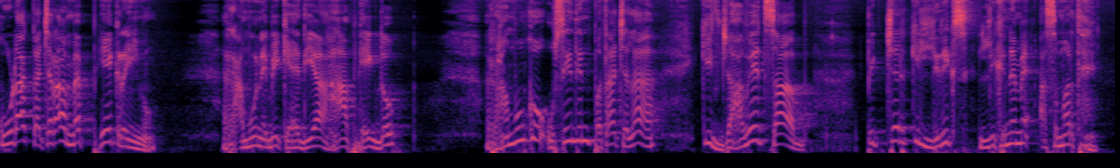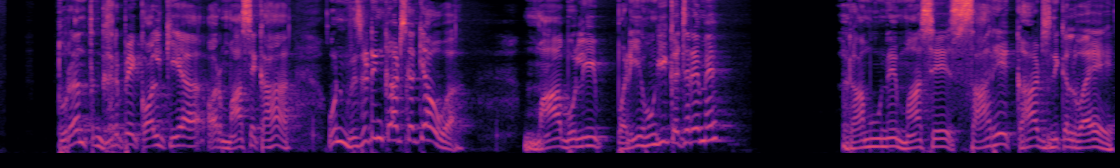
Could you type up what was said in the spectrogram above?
कूड़ा कचरा मैं फेंक रही हूँ। रामू ने भी कह दिया हाँ फेंक दो। रामू को उसी दिन पता चला कि जावेद साहब पिक्चर की लिरिक्स लिखने में असमर्थ हैं। तुरंत घर पे कॉल किया और माँ से कहा, उन विजिटिंग कार्ड्स का क्या हुआ? माँ बोली, पड़ी होंगी कचरे में। रामू ने माँ से सारे कार्ड्स निकलवाए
